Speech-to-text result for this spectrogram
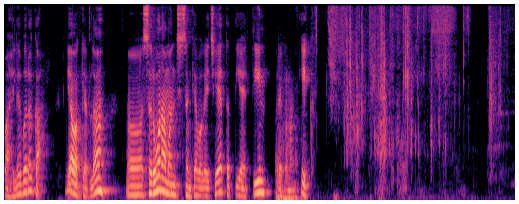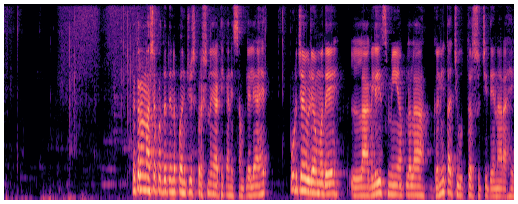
पाहिलंय बरं का? या वाक्यातलं सर्वनामांची संख्या बघायची आहे तर ती आहे तीन पर्याय क्रमांक एक. मित्रांनो अशा पद्धतीने पंचवीस प्रश्न या ठिकाणी संपलेले आहेत. पुढच्या व्हिडिओमध्ये लागलीच मी आपल्याला गणिताची उत्तरसूची देणार आहे.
